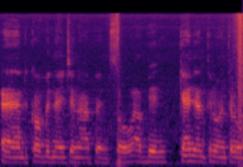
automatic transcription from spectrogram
And COVID 19 happened. So I've been Kenyan through and through.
